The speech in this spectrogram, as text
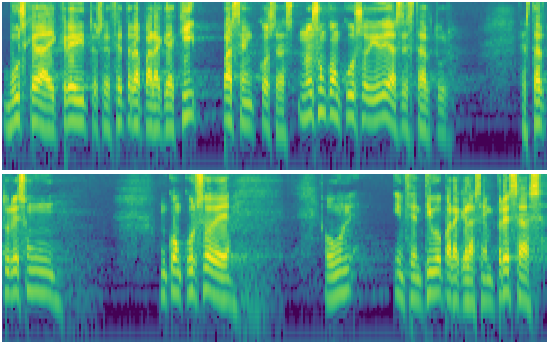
búsqueda de créditos, etcétera, para que aquí pasen cosas. No es un concurso de ideas de Star Tour. Star Tour es un un concurso de, o un incentivo para que las empresas,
